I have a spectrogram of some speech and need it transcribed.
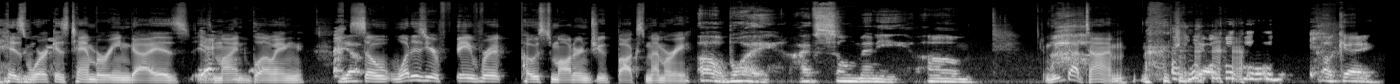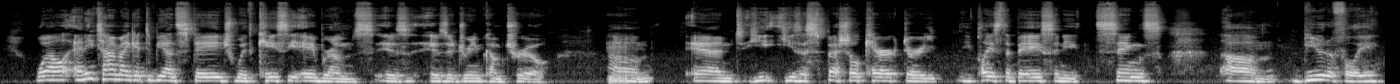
His work as tambourine guy is, is Yeah. mind blowing. Yep. So, what is your favorite postmodern jukebox memory? Oh boy, I have so many. Um, We've got time. Okay. Well, anytime I get to be on stage with Casey Abrams is is a dream come true. Um, and he he's a special character. He, he plays the bass and he sings um, beautifully. And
